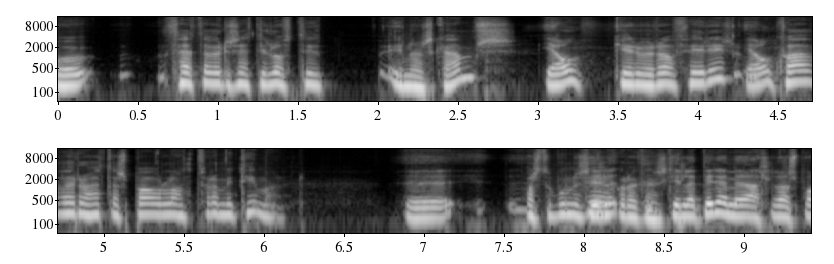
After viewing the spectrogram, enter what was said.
Og þetta verður sett í loftið innan skams Já, gerum við ráð fyrir Já. hvað verður hægt að spá langt fram í tíman uh, varstu búin að til, segja okkur að til kannski að byrja með allir að spá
